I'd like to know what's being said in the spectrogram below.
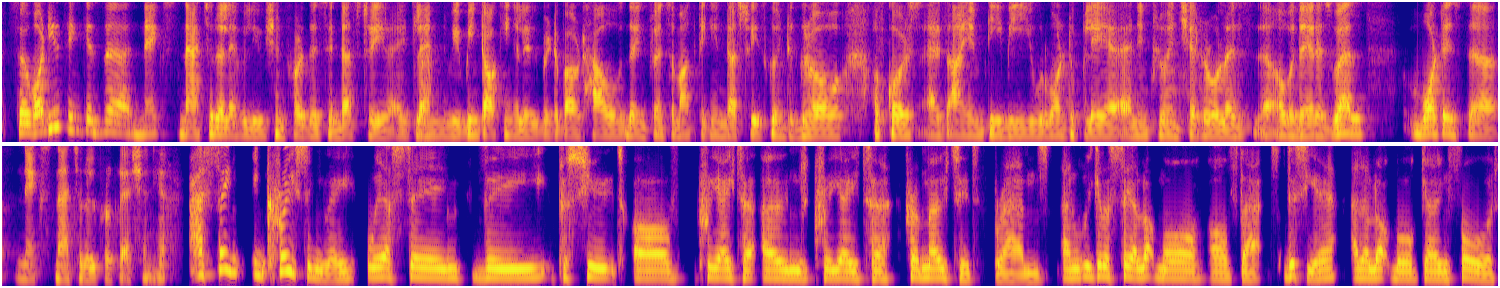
so, what do you think is the next natural evolution for this industry, right, Len? We've been talking a little bit about how the influencer marketing industry is going to grow. Of course, as IMTB, you would want to play an influential role as uh, over there there as well. What is the next natural progression here? I think increasingly we are seeing the pursuit of creator owned, creator promoted brands. And we're going to see a lot more of that this year and a lot more going forward.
